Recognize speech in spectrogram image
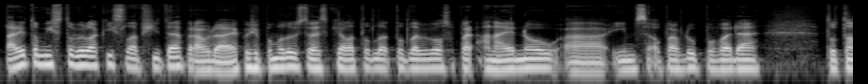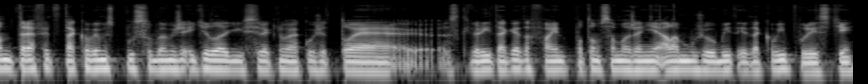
tady to místo bylo jaký slabší, to je pravda. Jakože pamatuju si to hezky, ale tohle, tohle by bylo super. A najednou uh, jim se opravdu povede to tam trefit takovým způsobem, že i ti lidi si řeknou, jako, že to je skvělý, tak je to fajn. Potom samozřejmě, ale můžou být i takový puristi,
